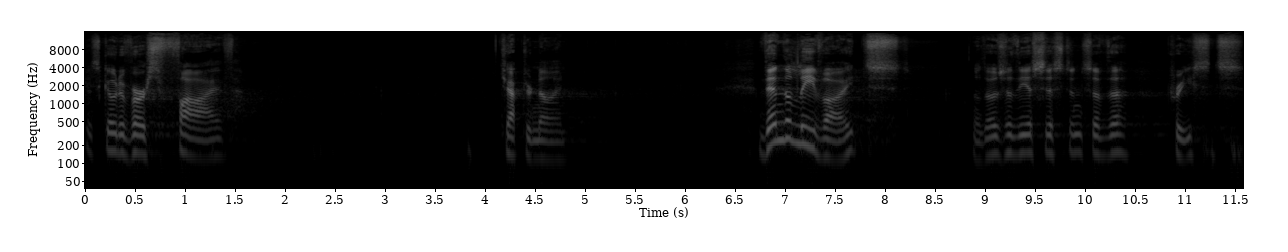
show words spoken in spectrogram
Let's go to verse 5, chapter 9. Then the Levites, now those are the assistants of the priests,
